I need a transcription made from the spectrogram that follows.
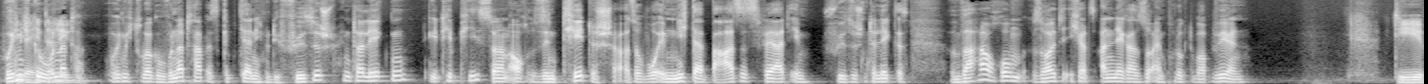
wo ich mich gewundert habe wo ich mich drüber gewundert habe, es gibt ja nicht nur die physisch hinterlegten ETPs, sondern auch synthetische, also wo eben nicht der Basiswert eben physisch hinterlegt ist. Warum sollte ich als Anleger so ein Produkt überhaupt wählen? Die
